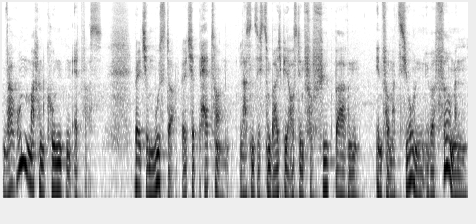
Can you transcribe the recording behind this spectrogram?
Warum machen Kunden etwas? Welche Muster, welche Pattern lassen sich zum Beispiel aus den verfügbaren Informationen über Firmen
